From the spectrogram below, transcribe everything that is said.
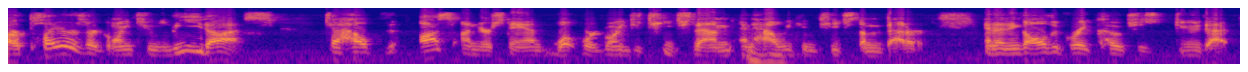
our players are going to lead us to help us understand what we're going to teach them and how we can teach them better. And I think all the great coaches do that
